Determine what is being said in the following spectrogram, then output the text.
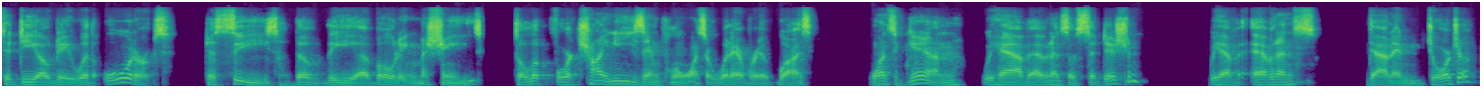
to DOD with orders to seize the, the uh, voting machines, to look for Chinese influence or whatever it was. Once again, we have evidence of sedition. We have evidence down in Georgia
